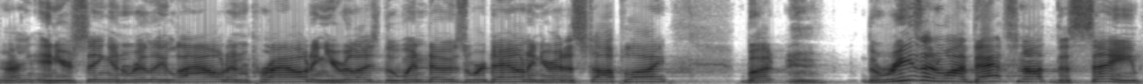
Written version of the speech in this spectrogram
right? And you're singing really loud and proud and you realize the windows were down and you're at a stoplight. But the reason why that's not the same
